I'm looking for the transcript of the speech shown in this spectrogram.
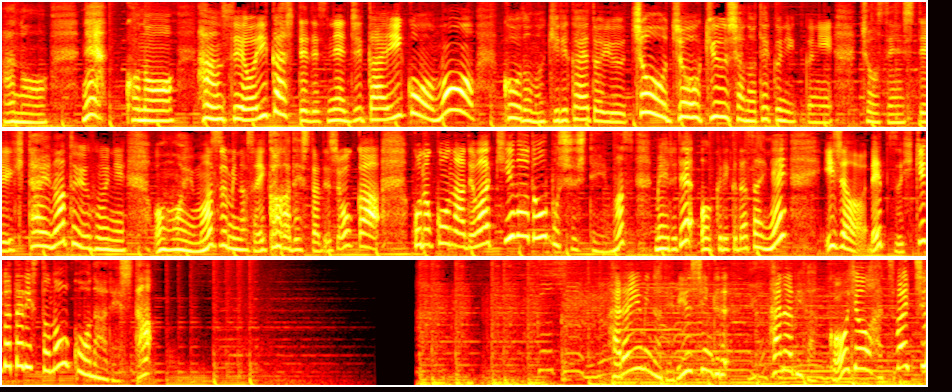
あの、ね、この反省を生かしてですね、次回以降も、コードの切り替えという超上級者のテクニックに挑戦していきたいなというふうに思います。皆さんいかがでしたでしょうか？このコーナーではキーワードを募集しています。メールでお送りくださいね。以上、レッツ弾き語リストのコーナーでした。原由美のデビューシングル「花火」が好評発売中。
